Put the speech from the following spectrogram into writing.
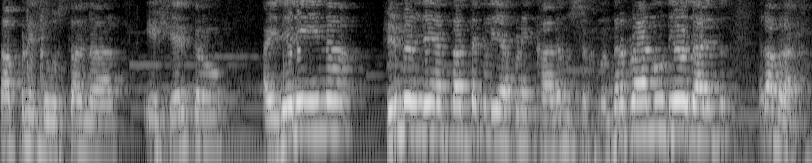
ਤਾਂ ਆਪਣੇ ਦੋਸਤਾਂ ਨਾਲ ਇਹ ਸ਼ੇਅਰ ਕਰੋ। ਅੱਜ ਦੇ ਲਈ ਇਹਨਾਂ ਫਿਰ ਮਿਲਦੇ ਆ ਤਦ ਤੱਕ ਲਈ ਆਪਣੇ ਖਾਦਮ ਸੁਖਮੰਦਰ ਪ੍ਰਾਣ ਨੂੰ ਦਿਓ ਇਜਾਜ਼ਤ। ਰੱਬ ਰੱਖਾ।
